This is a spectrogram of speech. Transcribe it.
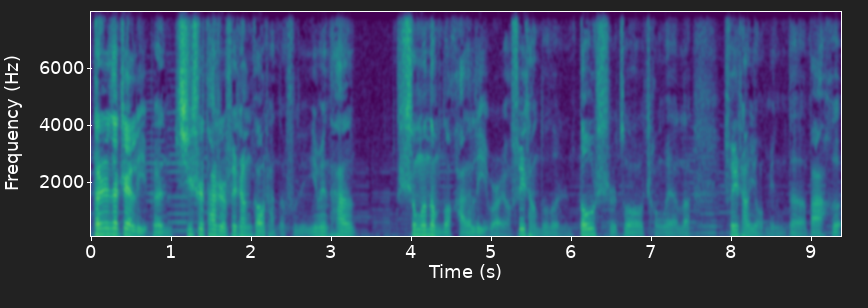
但是在这里边，其实他是非常高产的父亲，因为他生了那么多孩子，里边有非常多的人都是最后成为了非常有名的巴赫。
